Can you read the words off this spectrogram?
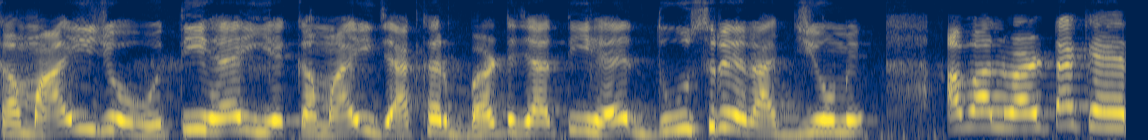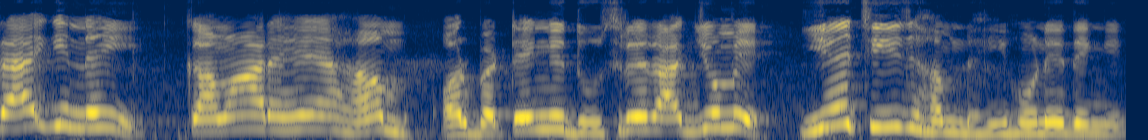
कमाई जो होती है, ये कमाई जाकर बट जाती है दूसरे राज्यों में। अब अल्बर्टा कह रहा है कि नहीं, कमा रहे हैं हम और बटेंगे दूसरे राज्यों में, ये चीज़ हम नहीं होने देंगे।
